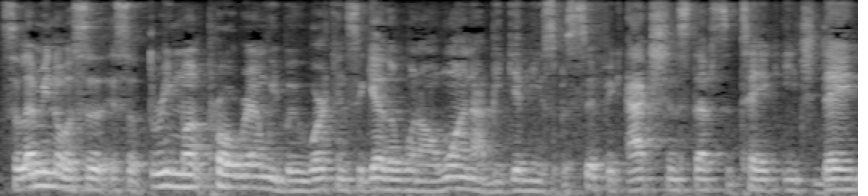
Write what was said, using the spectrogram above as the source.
So let me know. It's a, it's a three month program. We'll be working together one on one. I'll be giving you specific action steps to take each day.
